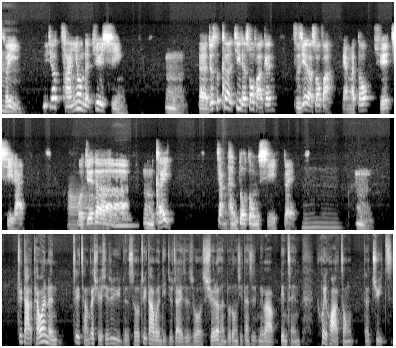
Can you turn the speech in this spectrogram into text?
所以比较常用的句型，嗯，呃，就是客气的说法跟直接的说法，两个都学起来，我觉得，嗯，可以讲很多东西，对，嗯嗯，最大台湾人最常在学习日语的时候，最大问题就在于是说学了很多东西，但是没办法变成。绘画中的句子，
